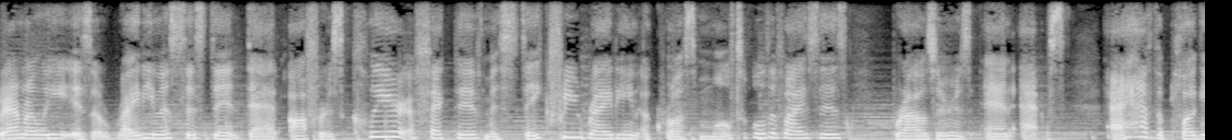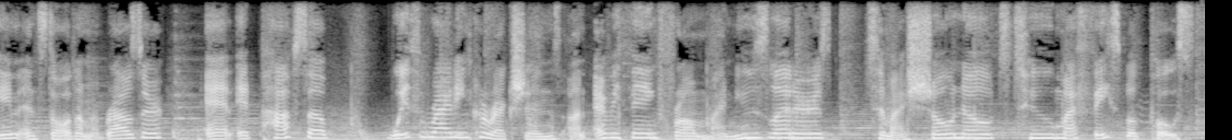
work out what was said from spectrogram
Grammarly is a writing assistant that offers clear, effective, mistake free writing across multiple devices, browsers, and apps. I have the plugin installed on my browser, and it pops up with writing corrections on everything from my newsletters to my show notes to my Facebook posts.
